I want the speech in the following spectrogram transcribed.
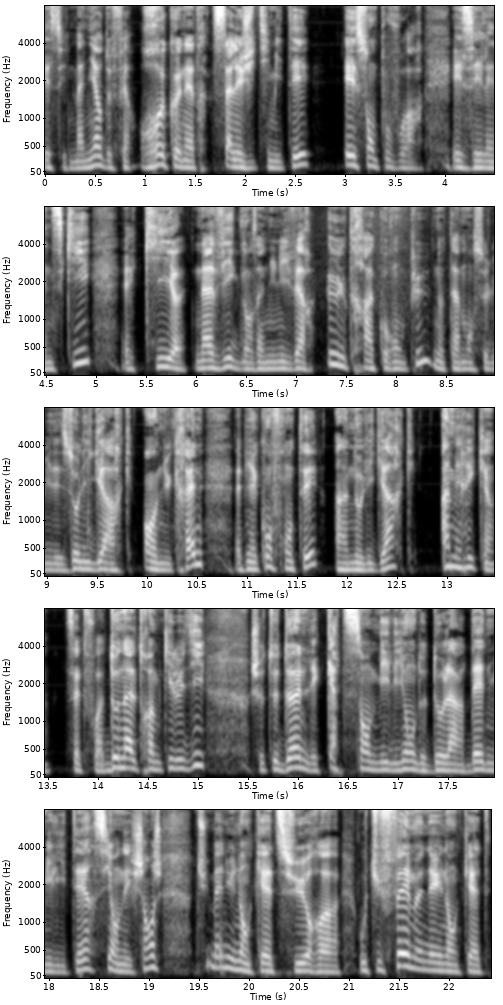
et c'est une manière de faire reconnaître sa légitimité et son pouvoir. Et Zelensky, euh, qui euh, navigue dans un univers ultra corrompu, notamment celui des oligarques en Ukraine, est bien confronté à un oligarque américain cette fois. Donald Trump qui lui dit Je te donne les 400 millions de dollars d'aide militaire si en échange tu mènes une enquête sur, euh, ou tu fais mener une enquête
